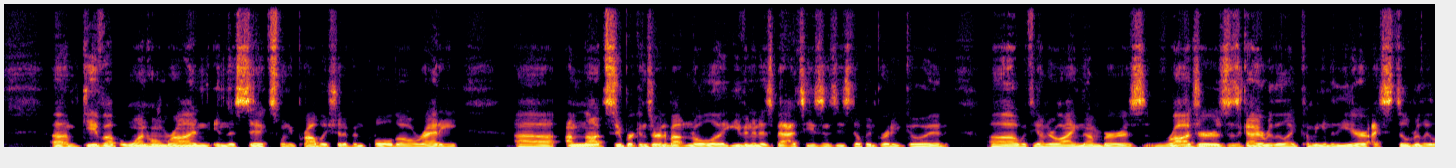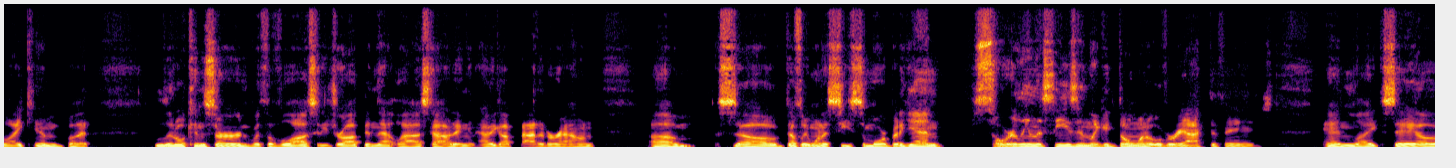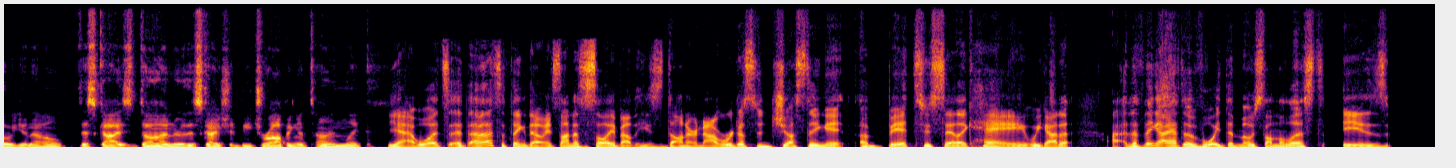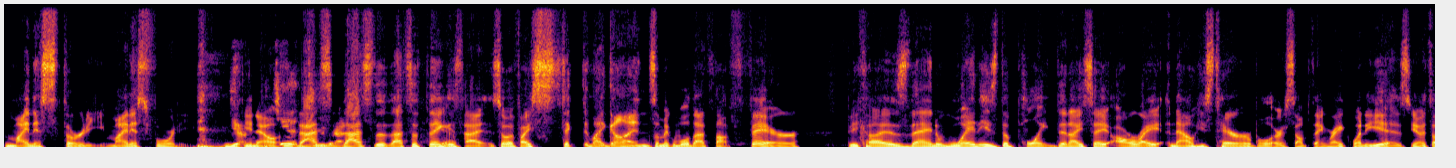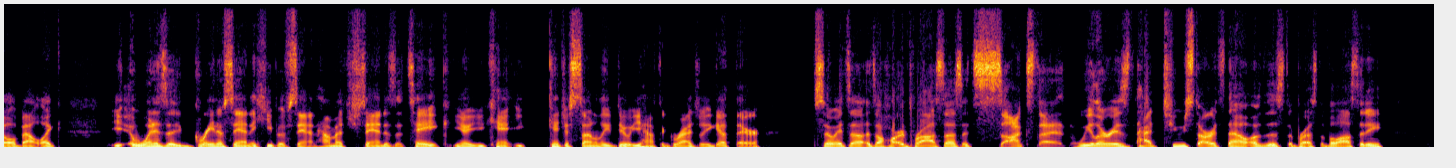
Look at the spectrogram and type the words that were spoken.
um, gave up one home run in the sixth when he probably should have been pulled already. Uh, I'm not super concerned about Nola. Even in his bad seasons, he's still been pretty good uh, with the underlying numbers. Rogers is a guy I really like coming into the year. I still really like him, but little concerned with the velocity drop in that last outing and how he got batted around. Um, so definitely want to see some more. But again, so early in the season, like I don't want to overreact to things and like say, oh, you know, this guy's done or this guy should be dropping a ton. Like Yeah, well, it's it, that's the thing though. It's not necessarily about he's done or not. We're just adjusting it a bit to say like, hey, we gotta. Uh, the thing I have to avoid the most on the list is minus 30 minus 40 yeah, you know can't that's that. that's the that's the thing Yeah. is that so if i stick to my guns i'm like well that's not fair because then when is the point that i say all right now he's terrible or something right? When he is you know it's all about like when is a grain of sand a heap of sand? How much sand does it take? You know you can't you can't just suddenly do it. You have to gradually get there. So it's a it's a hard process. It sucks that wheeler is had two starts now of this depressed velocity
